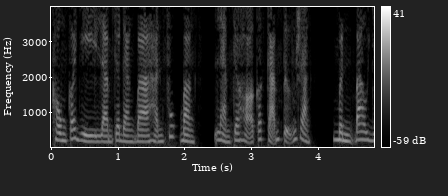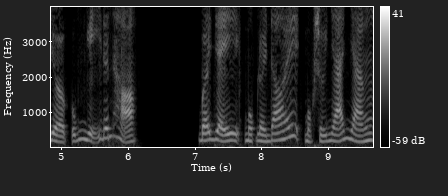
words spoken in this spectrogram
Không có gì làm cho đàn bà hạnh phúc bằng làm cho họ có cảm tưởng rằng mình bao giờ cũng nghĩ đến họ. Bởi vậy, một lời nói, một sự nhã nhặn,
